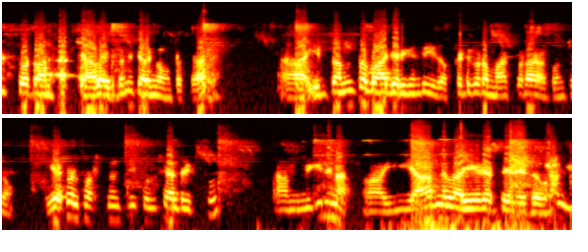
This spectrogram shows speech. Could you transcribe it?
తీసుకోవడం అంటే చాలా ఇబ్బందికరంగా ఉంటుంది సార్. ఇదంతా బాగా జరిగింది. ఇది ఒక్కటి కూడా మాకు కూడా కొంచెం ఏప్రిల్ ఫస్ట్ నుంచి ఫుల్ శాలరీ ఇస్తూ మిగిలిన ఈ ఆరు నెలల ఏడైతే ఏదైతే ఉందో. ఈ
